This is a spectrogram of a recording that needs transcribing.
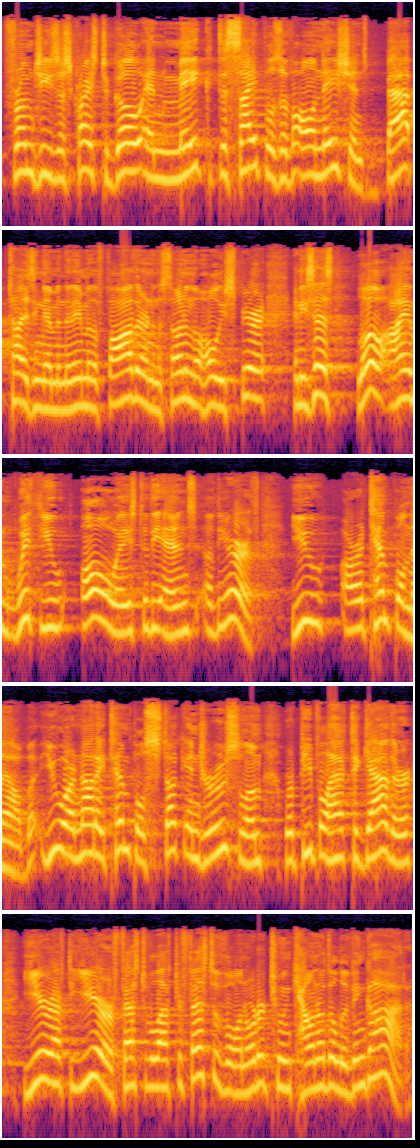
from Jesus Christ to go and make disciples of all nations, baptizing them in the name of the Father and the Son and the Holy Spirit. And he says, Lo, I am with you always to the ends of the earth. You are a temple now, but you are not a temple stuck in Jerusalem where people have to gather year after year festival after festival in order to encounter the living God.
